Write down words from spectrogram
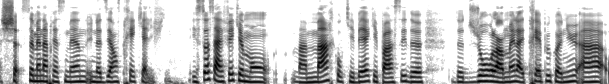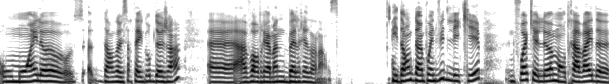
semaine après semaine une audience très qualifiée. Et ça, ça a fait que mon, ma marque au Québec est passée de, du jour au lendemain là, être très peu connue à, au moins, là, dans un certain groupe de gens, euh, avoir vraiment une belle résonance. Et donc, d'un point de vue de l'équipe, une fois que là, mon travail de,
